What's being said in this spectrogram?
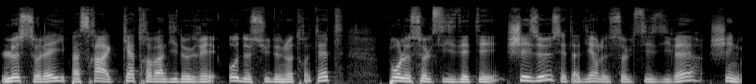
le soleil passera à 90 degrés au-dessus de notre tête pour le solstice d'été chez eux, c'est-à-dire le solstice d'hiver chez nous.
